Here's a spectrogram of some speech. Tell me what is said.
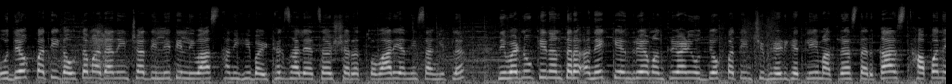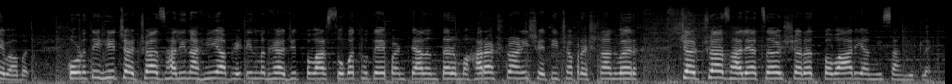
उद्योगपती गौतम अदानींच्या दिल्लीतील निवासस्थानी ही बैठक झाल्याचं शरद पवार यांनी सांगितलं. निवडणुकीनंतर अनेक केंद्रीय मंत्री आणि उद्योगपतींची भेट घेतली मात्र सरकार स्थापनेबाबत कोणतीही चर्चा झाली नाही. या भेटींमध्ये अजित पवार सोबत होते पण त्यानंतर महाराष्ट्र आणि शेतीच्या प्रश्नांवर चर्चा झाल्याचं शरद पवार यांनी सांगितलं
